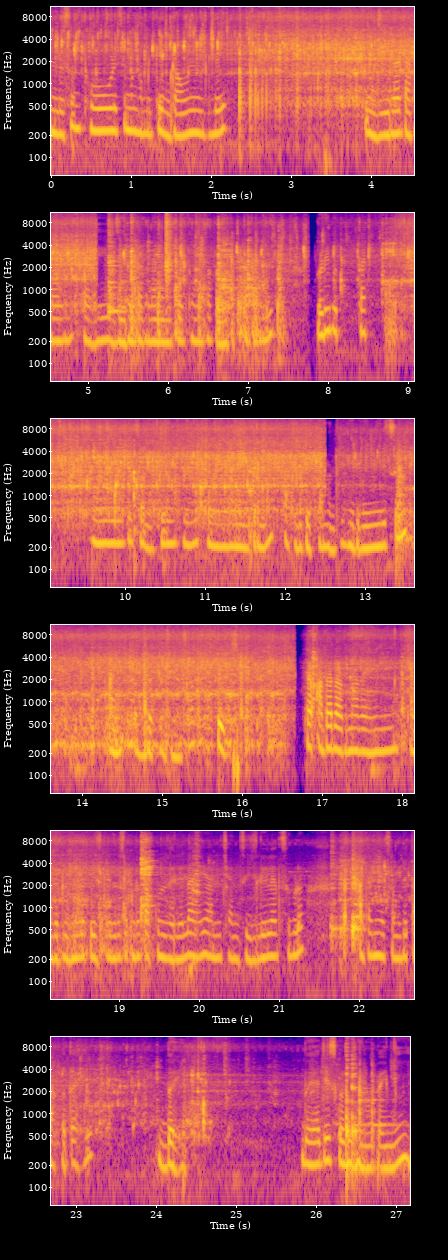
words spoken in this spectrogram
लसूण थोडंसं मग हलके ब्राऊन झाले जिरा टाकायचं आहे जिरा टाकल्यानंतर थोडासा कढीपत्ता टाकली कढीपत्ता सगळं मग टाकली त्याच्यामध्ये हिरवी मिरची आणि अद्रक लसूणचा पेस्ट. तर आता टाकणार आहे मी. माझ्या लसूणचा पेस्ट वगैरे सगळं टाकून झालेलं आहे आणि छान शिजलेलं आहे सगळं. तर आता मी याच्यामध्ये टाकत आहे दही. दह्याचीच कढी बनवत आहे मी.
